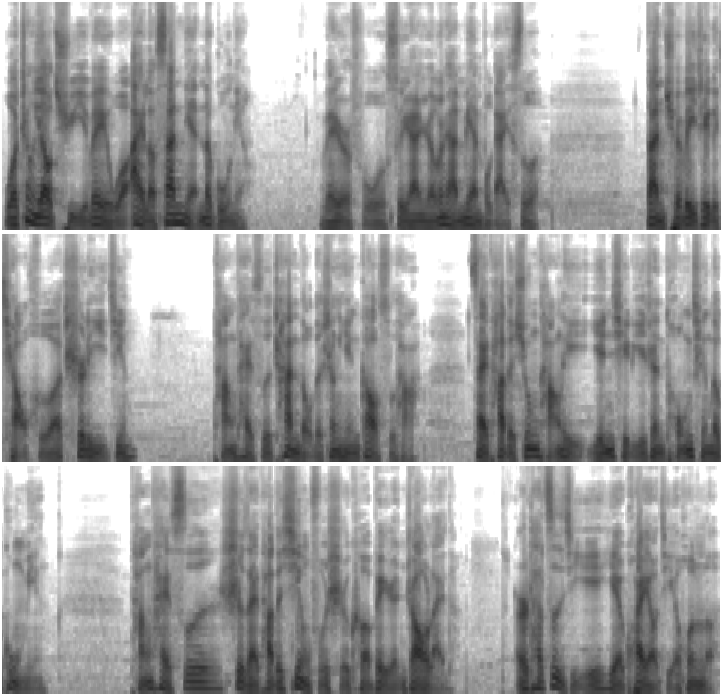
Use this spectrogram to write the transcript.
我正要娶一位我爱了三年的姑娘。维尔福虽然仍然面不改色，但却为这个巧合吃了一惊。唐泰斯颤抖的声音告诉他，在他的胸膛里引起了一阵同情的共鸣。唐泰斯是在他的幸福时刻被人招来的，而他自己也快要结婚了，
